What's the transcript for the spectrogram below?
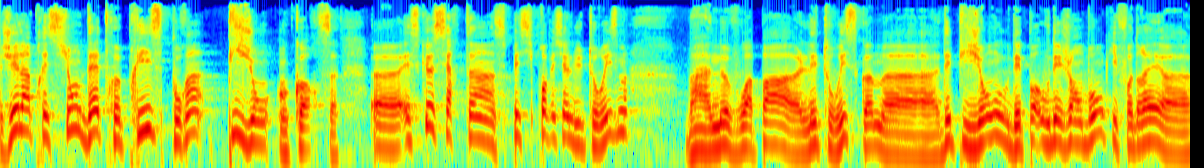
J'ai l'impression d'être prise pour un pigeon en Corse. Est-ce que certains professionnels du tourisme bah, ne voient pas euh, les touristes comme euh, des pigeons ou des, ou des jambons qu'il faudrait, euh,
